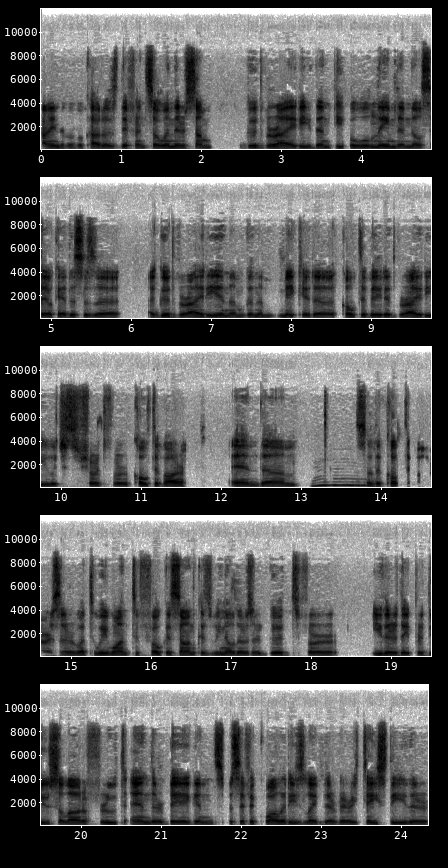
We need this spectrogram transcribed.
kind of avocado is different. So when there's some good variety, then people will name them. They'll say, okay, this is a, a good variety, and I'm gonna make it a cultivated variety, which is short for cultivar. And um, so Mm. the cultivars are what we want to focus on because we know those are good for either they produce a lot of fruit and they're big and specific qualities like they're very tasty, they're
